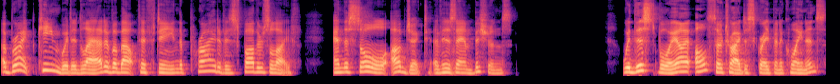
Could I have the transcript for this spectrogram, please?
a bright, keen witted lad of about fifteen, the pride of his father's life, and the sole object of his ambitions. With this boy I also tried to scrape an acquaintance,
